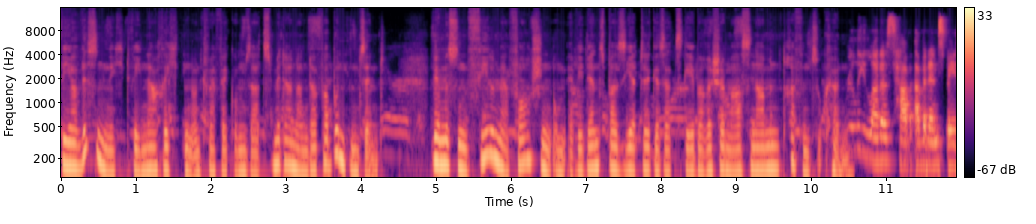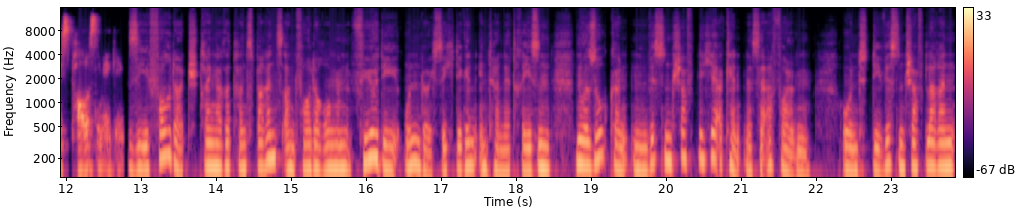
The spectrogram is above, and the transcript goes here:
Wir wissen nicht, wie Nachrichten und Traffic-Umsatz miteinander verbunden sind. Wir müssen viel mehr forschen, um evidenzbasierte gesetzgeberische Maßnahmen treffen zu können. Sie fordert strengere Transparenzanforderungen für die undurchsichtigen Internetriesen. Nur so könnten wissenschaftliche Erkenntnisse erfolgen. Und die Wissenschaftlerin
